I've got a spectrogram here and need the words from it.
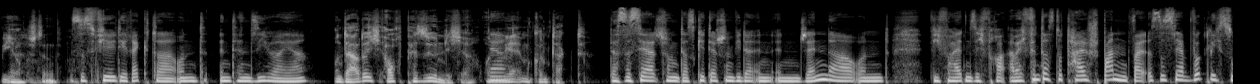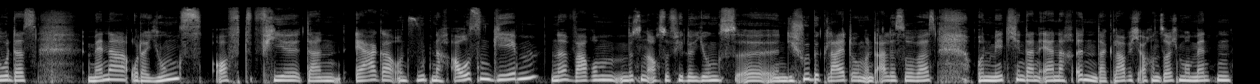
wie auch Ja, immer. stimmt. es ist viel direkter und intensiver, ja. Und dadurch auch persönlicher und Ja. mehr im Kontakt. Das ist ja schon, das geht ja schon wieder in, in Gender und wie verhalten sich Frauen. Aber ich finde das total spannend, weil es ist ja wirklich so, dass Männer oder Jungs oft viel dann Ärger und Wut nach außen geben. Ne? Warum müssen auch so viele Jungs äh, in die Schulbegleitung und alles sowas und Mädchen dann eher nach innen? Da glaube ich auch in solchen Momenten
